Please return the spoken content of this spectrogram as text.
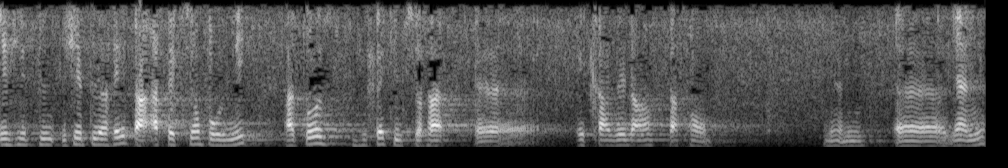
et j'ai pleuré par affection pour lui à cause du fait qu'il sera euh, écrasé dans sa tombe. يعني يعني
